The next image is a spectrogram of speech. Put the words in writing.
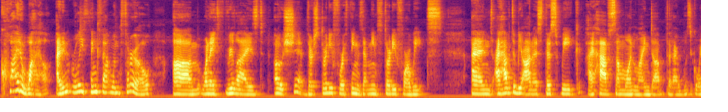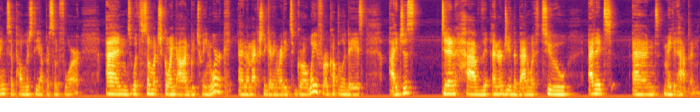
quite a while. I didn't really think that one through um, when I realized oh shit, there's 34 themes. That means 34 weeks. And I have to be honest, this week I have someone lined up that I was going to publish the episode for. And with so much going on between work and I'm actually getting ready to go away for a couple of days, I just didn't have the energy and the bandwidth to edit and make it happen.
